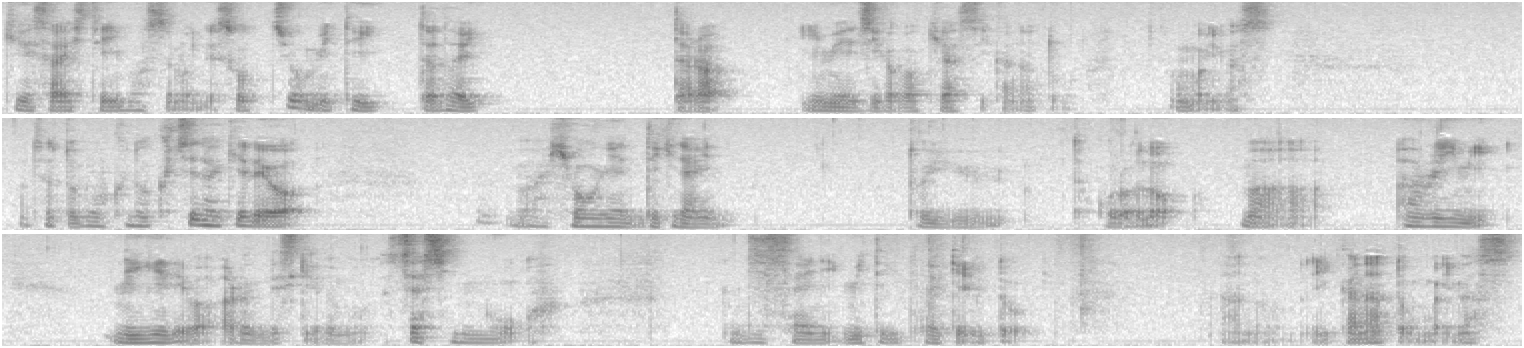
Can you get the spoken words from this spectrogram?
掲載していますのでそっちを見ていただいたらイメージが湧きやすいかなと思います。ちょっと僕の口だけでは、まあ、表現できないというところのまあある意味逃げではあるんですけれども写真を実際に見ていただけるとあのいいかなと思います。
